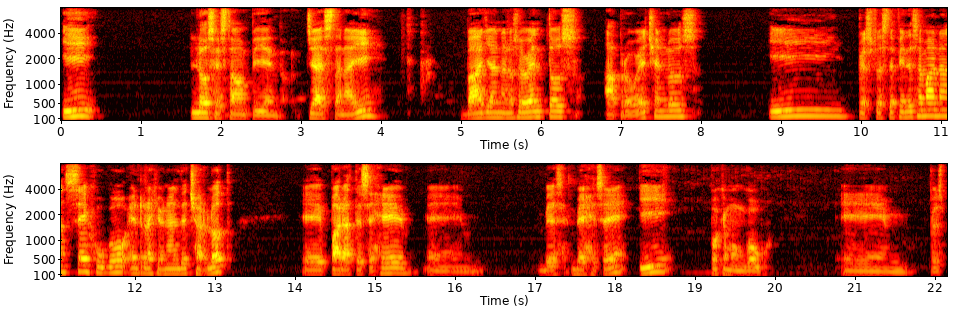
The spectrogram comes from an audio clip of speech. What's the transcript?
y los estaban pidiendo. Ya están ahí, vayan a los eventos, aprovechenlos y pues este fin de semana se jugó el regional de Charlotte eh, para TCG, eh, BGC y Pokémon Go. Eh, pues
